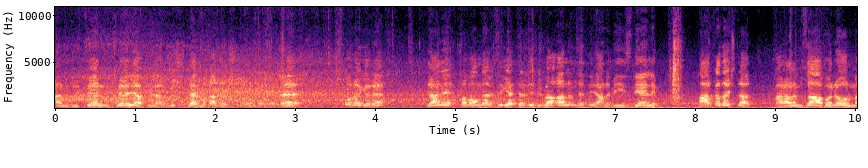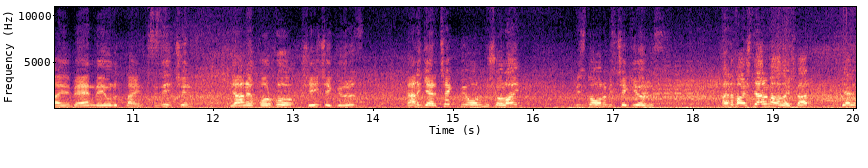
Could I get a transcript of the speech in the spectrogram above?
Yani ritüel ritüel yapıyorlarmış. Değil mi kardeş? Evet. Ona göre yani babam da bizi getirdi bir bakalım dedi. Yani bir izleyelim. Arkadaşlar kanalımıza abone olmayı, beğenmeyi unutmayın. Sizin için yani korku şeyi çekiyoruz. Yani gerçek bir olmuş olay. Biz de onu biz çekiyoruz. Hadi başlayalım arkadaşlar. Gelin.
